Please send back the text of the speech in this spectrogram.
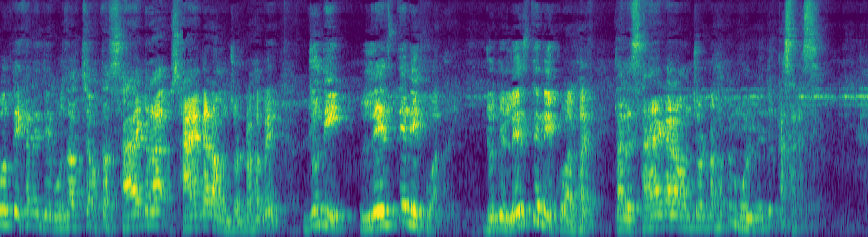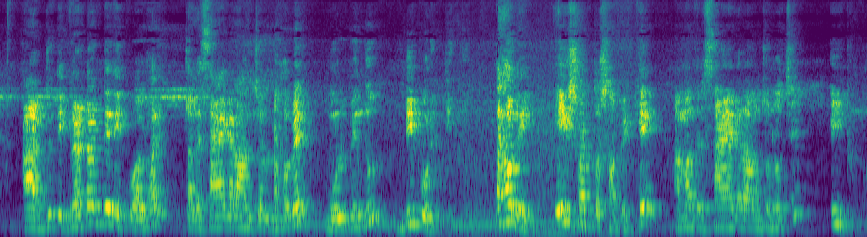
বলতে এখানে যে বোঝাচ্ছে, অর্থাৎ ছায়াগ্রা সায়াগারা অঞ্চলটা হবে যদি লেস দেন ইকুয়াল হয়। যদি লেস দেন ইকুয়াল হয়, তাহলে সায়াগারা অঞ্চলটা হবে মূল বিন্দুর কাছাকাছি। আর যদি গ্রেটার দেন ইকুয়াল হয়, তাহলে সায়াগারা অঞ্চলটা হবে মূল বিন্দুর বিপরীত দিকে। তাহলে এই শর্ত সাপেক্ষে আমাদের সায়াগারা অঞ্চল হচ্ছে এইটুকু।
